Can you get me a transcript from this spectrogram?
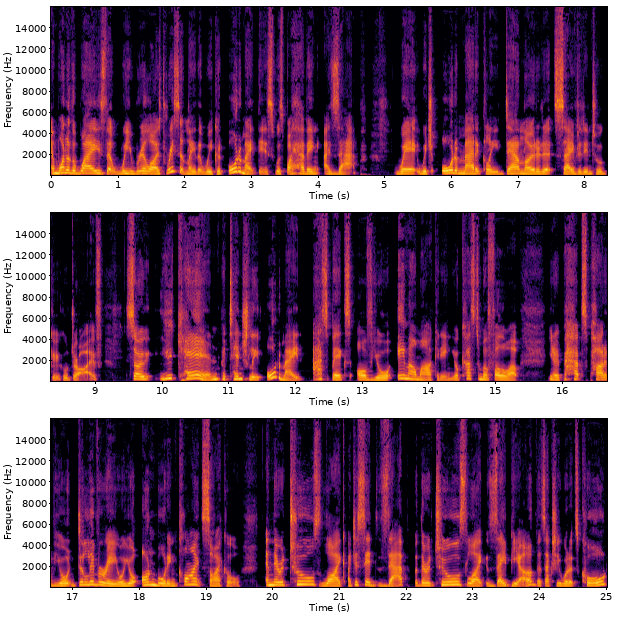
And one of the ways that we realized recently that we could automate this was by having a Zap where which automatically downloaded it, saved it into a Google Drive. So you can potentially automate aspects of your email marketing, your customer follow up, you know, perhaps part of your delivery or your onboarding client cycle. And there are tools like, I just said Zap, but there are tools like Zapier, that's actually what it's called.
